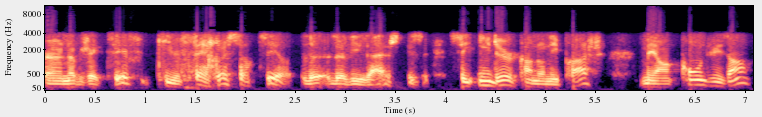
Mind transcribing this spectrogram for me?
un objectif qui fait ressortir le, le visage. C'est hideux quand on est proche, mais en conduisant,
